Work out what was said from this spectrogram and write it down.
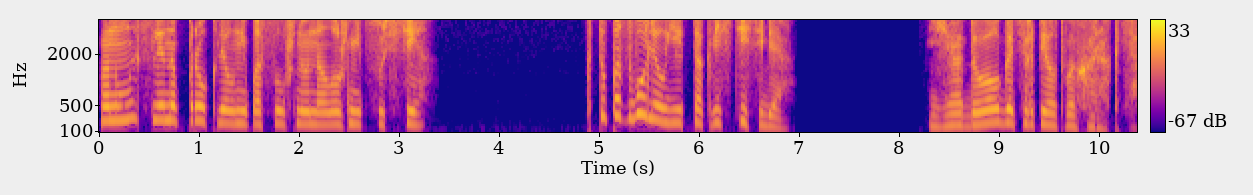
он мысленно проклял непослушную наложницу Се. Кто позволил ей так вести себя? Я долго терпел твой характер.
